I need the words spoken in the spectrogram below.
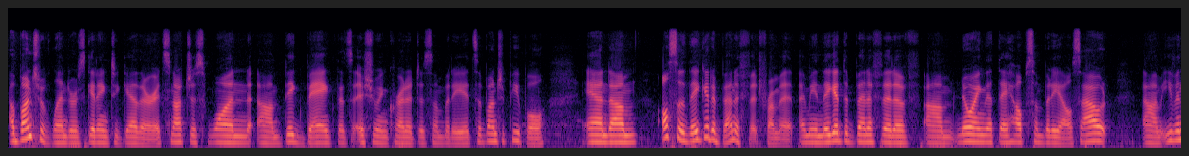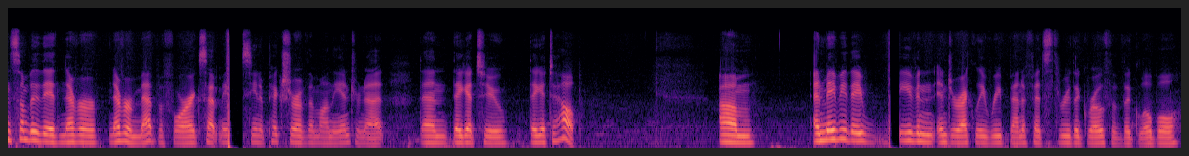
a bunch of lenders getting together. It's not just one um, big bank that's issuing credit to somebody, it's a bunch of people. And um, also, they get a benefit from it. I mean, they get the benefit of um, knowing that they help somebody else out, um, even somebody they've never, never met before, except maybe seen a picture of them on the internet, then they get to, they get to help. Um, and maybe they even indirectly reap benefits through the growth of the global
